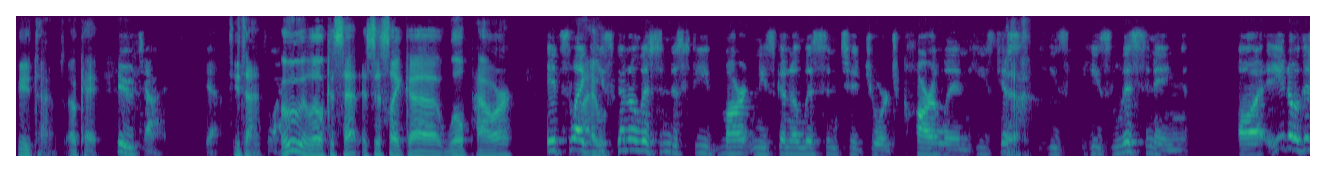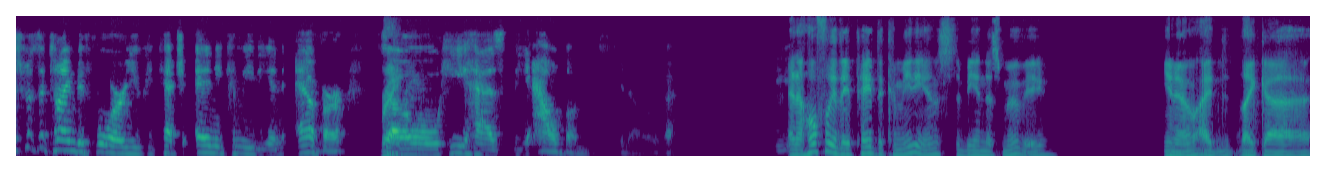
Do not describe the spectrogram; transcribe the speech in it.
Few times. Okay, Two times. Yeah. two times. Twice. Ooh, a little cassette. Is this like a willpower? It's like I- he's gonna listen to Steve Martin, he's gonna listen to George Carlin. He's just Ugh. he's he's listening. Uh, you know, this was the time before you could catch any comedian ever. Right. So he has the albums, you know. the- And uh, hopefully they paid the comedians to be in this movie. You know, I like uh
